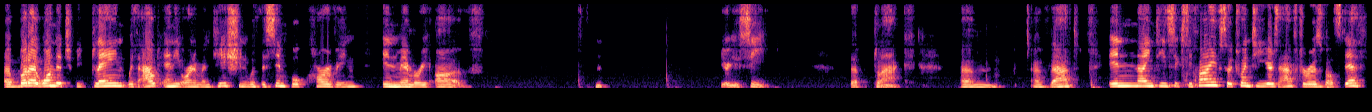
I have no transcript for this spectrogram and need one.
uh, but I wanted to be plain without any ornamentation with the simple carving in memory of. Here you see the plaque um, of that. In 1965, so 20 years after Roosevelt's death,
